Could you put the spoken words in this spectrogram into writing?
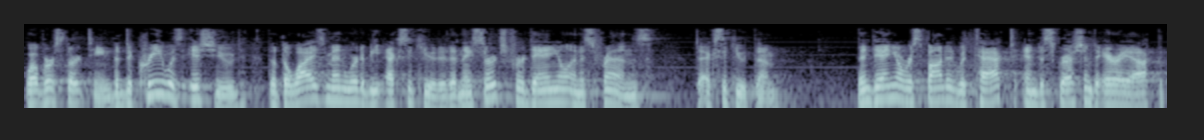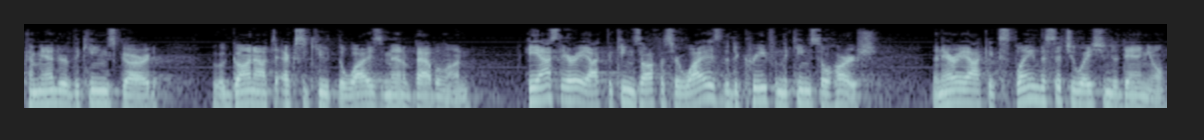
well, verse 13. The decree was issued that the wise men were to be executed, and they searched for Daniel and his friends to execute them. Then Daniel responded with tact and discretion to Arioch, the commander of the king's guard, who had gone out to execute the wise men of Babylon. He asked Arioch, the king's officer, why is the decree from the king so harsh? Then Arioch explained the situation to Daniel.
